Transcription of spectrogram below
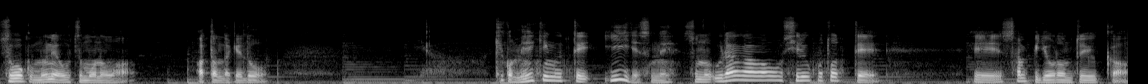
すごく胸を打つものはあったんだけど結構メイキングっていいですねその裏側を知ることって、えー、賛否両論というか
